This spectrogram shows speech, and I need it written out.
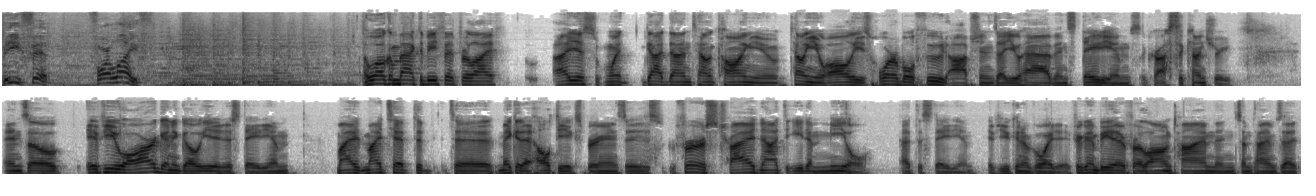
Be Fit for Life. Welcome back to Be Fit for Life. I just went got done calling you, telling you all these horrible food options that you have in stadiums across the country. And so, if you are going to go eat at a stadium, my my tip to to make it a healthy experience is first try not to eat a meal at the stadium if you can avoid it. If you're going to be there for a long time, then sometimes that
